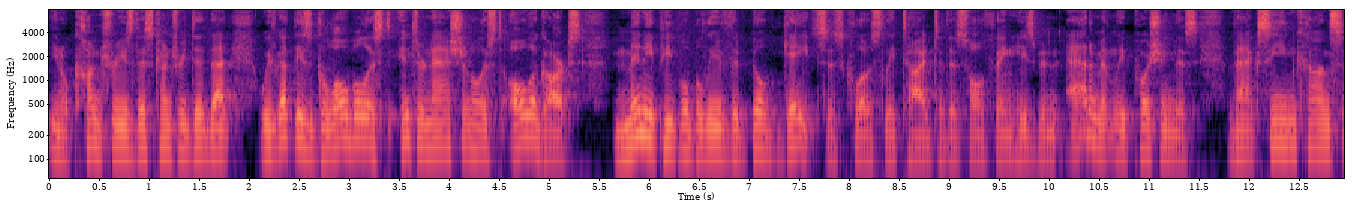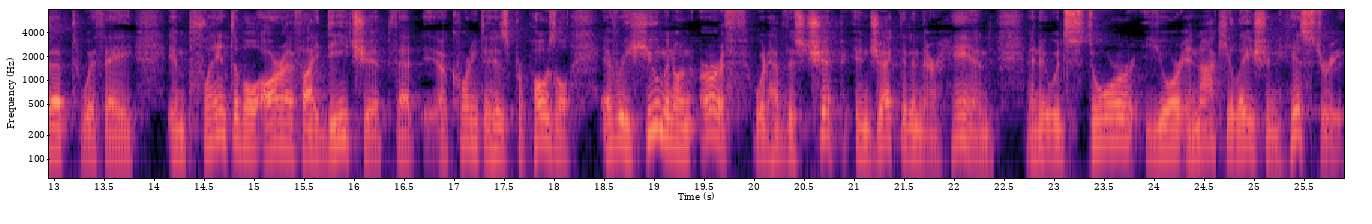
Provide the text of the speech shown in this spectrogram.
you know, countries. This country did that. We've got these globalist, internationalist oligarchs Many people believe that Bill Gates is closely tied to this whole thing. He's been adamantly pushing this vaccine concept with a implantable RFID chip that, according to his proposal, every human on earth would have this chip injected in their hand and it would store your inoculation history.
